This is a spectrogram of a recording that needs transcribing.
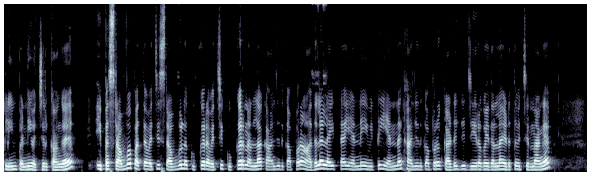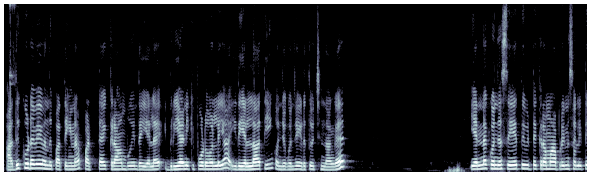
க்ளீன் பண்ணி வச்சுருக்காங்க. இப்போ ஸ்டவ்வை பற்ற வச்சு ஸ்டவ்வில் குக்கரை வச்சு குக்கர் நல்லா காஞ்சதுக்கப்புறம் அதில் லைட்டாக எண்ணெயை விட்டு எண்ணெய் காஞ்சதுக்கப்புறம் கடுகு ஜீரகம் இதெல்லாம் எடுத்து வச்சுருந்தாங்க. அது கூடவே வந்து பார்த்திங்கன்னா பட்டை கிராம்பு இந்த இலை பிரியாணிக்கு போடுவோம் இல்லையா? இது எல்லாத்தையும் கொஞ்சம் கொஞ்சம் எடுத்து வச்சுருந்தாங்க. எண்ணெய் கொஞ்சம் சேர்த்து விட்டுக்கிறோமா அப்படின்னு சொல்லிட்டு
